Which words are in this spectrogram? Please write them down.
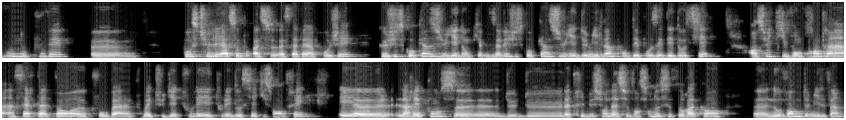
vous ne pouvez postuler à, ce, cet appel à projet que jusqu'au 15 juillet. Donc, vous avez jusqu'au 15 juillet 2020 pour déposer des dossiers. Ensuite, ils vont prendre un, certain temps pour, ben, pour étudier tous les, tous les dossiers qui sont entrés. Et euh, la réponse euh, de, l'attribution de la subvention ne se fera qu'en euh, novembre 2020.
